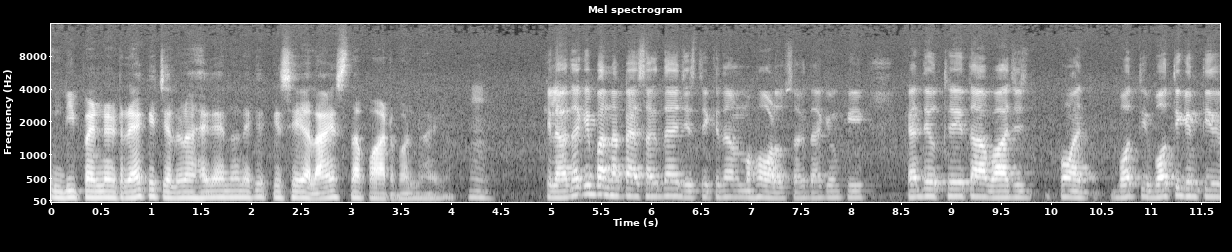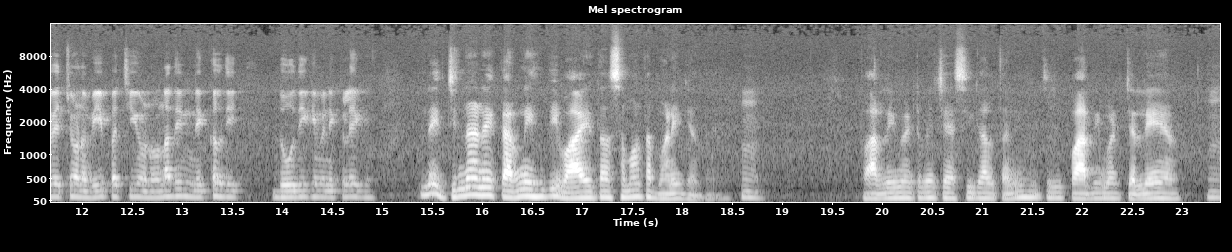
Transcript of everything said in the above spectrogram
ਇੰਡੀਪੈਂਡੈਂਟ ਰਹਿ ਕੇ ਚੱਲਣਾ ਹੈਗਾ ਇਹਨਾਂ ਨੇ ਕਿ ਕਿਸੇ ਅਲਾਈਅੰਸ ਦਾ ਪਾਰਟ ਬਣਨਾ ਹੈਗਾ। ਹੂੰ ਕਿ ਲੱਗਦਾ ਕਿ ਬਹਾਨਾ ਪੈ ਸਕਦਾ ਹੈ ਜਿਸ ਤਰੀਕੇ ਨਾਲ ਮਾਹੌਲ ਹੋ ਸਕਦਾ ਕਿਉਂਕਿ ਕਹਿੰਦੇ ਉੱਥੇ ਤਾਂ ਆਵਾਜ਼ ਬਹੁਤੀ ਬਹੁਤੀ ਗਿਣਤੀ ਦੇ ਵਿੱਚ ਹੁਣ 20 25 ਹੁਣ ਉਹਨਾਂ ਦੀ ਨਿਕਲਦੀ ਦੋ ਦੀ ਕਿਵੇਂ ਨਿਕਲੇਗੀ? ਨਹੀਂ ਜਿਨ੍ਹਾਂ ਨੇ ਕਰਨੀ ਹੁੰਦੀ ਆਵਾਜ਼ ਦਾ ਸਮਾਂ ਤਾਂ ਬਣ ਹੀ ਜਾਂਦਾ ਹੈ। ਹੂੰ। ਪਾਰਲੀਮੈਂਟ ਵਿੱਚ ਐਸੀ ਗੱਲ ਤਾਂ ਨਹੀਂ ਤੁਸੀਂ ਪਾਰਲੀਮੈਂਟ ਚੱਲੇ ਆ। ਹੂੰ।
